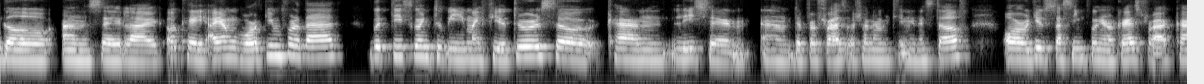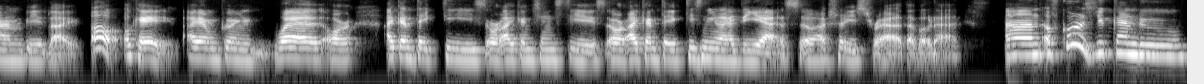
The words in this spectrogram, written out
go and say like, okay, I am working for that, but this is going to be my future, so can listen um, the professors and everything and stuff, or just a symphony orchestra can be like, oh, okay, I am going well, or I can take this, or I can change this, or I can take this new idea. So actually it's stressed about that. And of course, you can do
